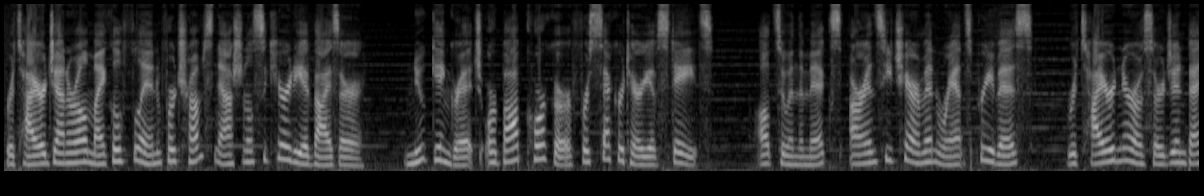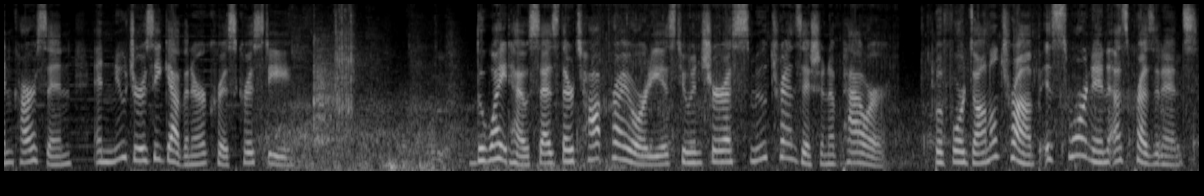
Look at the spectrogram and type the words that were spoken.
retired General Michael Flynn for Trump's national security advisor, Newt Gingrich or Bob Corker for Secretary of State. Also in the mix, RNC Chairman Reince Priebus, retired neurosurgeon Ben Carson, and New Jersey Governor Chris Christie. The White House says their top priority is to ensure a smooth transition of power before Donald Trump is sworn in as president.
